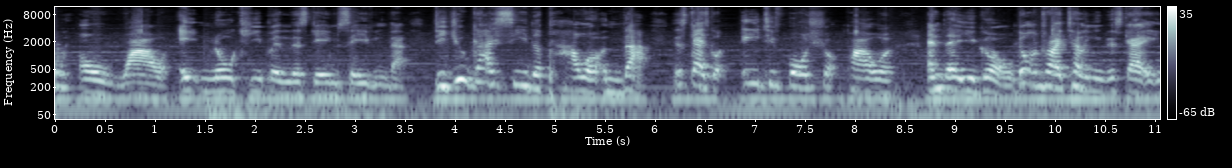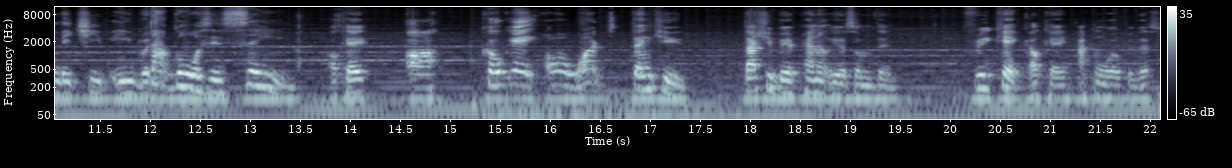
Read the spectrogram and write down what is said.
we, oh wow, ain't no keeper in this game saving that. Did you guys see the power on that? This guy's got 84 shot power and there you go. Don't try telling me this guy ain't the cheap E, but that goal was insane. Okay. Ah. Cocaine. Oh, what? Thank you. That should be a penalty or something. Free kick. Okay, I can work with this.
